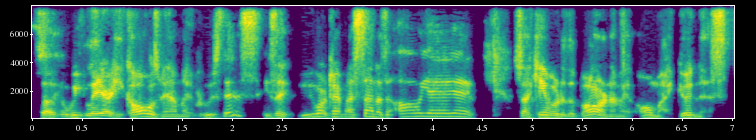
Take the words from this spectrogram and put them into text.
so like a week later, he calls me. I'm like, who's this? He's like, you worked out my son. I said, oh yeah, yeah, yeah. So I came over to the bar, and I'm like, oh my goodness.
